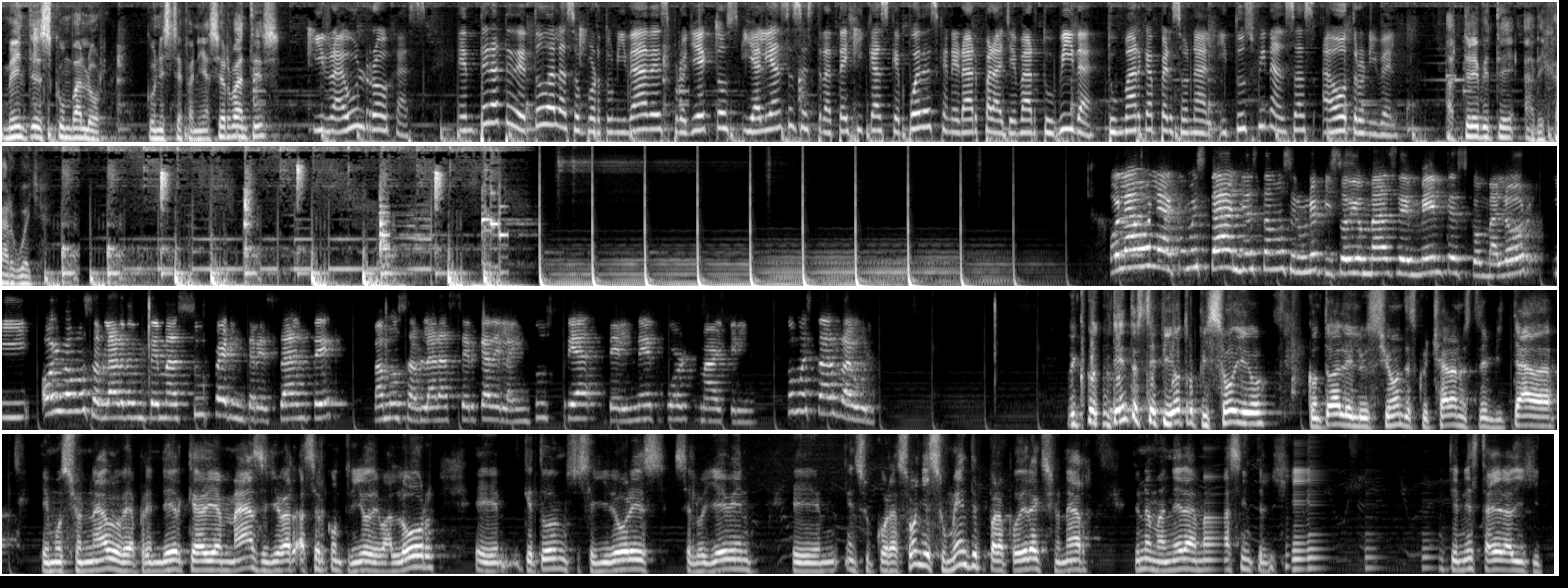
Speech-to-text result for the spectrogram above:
Mentes con Valor, con Estefanía Cervantes y Raúl Rojas. Entérate de todas las oportunidades, proyectos y alianzas estratégicas que puedes generar para llevar tu vida, tu marca personal y tus finanzas a otro nivel. Atrévete a dejar huella. Episodio más de Mentes con Valor y hoy vamos a hablar de un tema súper interesante. Vamos a hablar acerca de la industria del network marketing. ¿Cómo estás, Raúl? Muy contento, Steffi, otro episodio con toda la ilusión de escuchar a nuestra invitada, emocionado de aprender cada día más, de llevar a hacer contenido de valor, eh, que todos nuestros seguidores se lo lleven eh, en su corazón y en su mente para poder accionar de una manera más inteligente en esta era digital.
